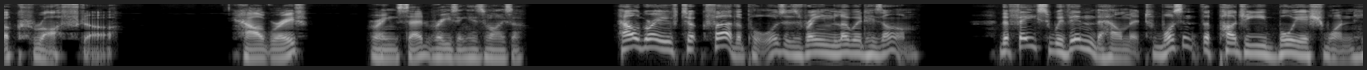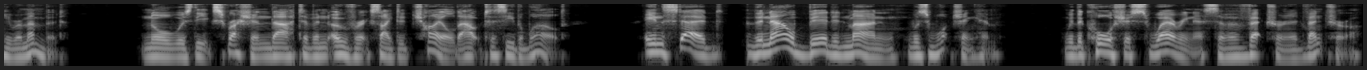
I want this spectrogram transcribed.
a crafter. Halgrave, Rain said, raising his visor. Halgrave took further pause as Rain lowered his arm. The face within the helmet wasn't the pudgy, boyish one he remembered, nor was the expression that of an overexcited child out to see the world. Instead, the now bearded man was watching him, with the cautious wariness of a veteran adventurer.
